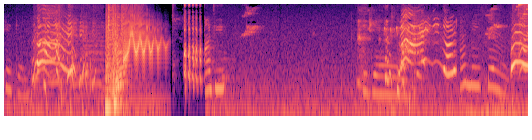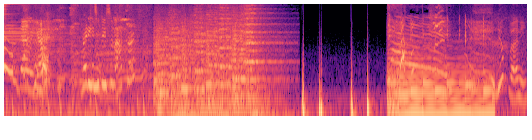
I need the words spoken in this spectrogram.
Tegan. Auntie. Tegan. Anything. there we go. Ready to do some acro? You're funny.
